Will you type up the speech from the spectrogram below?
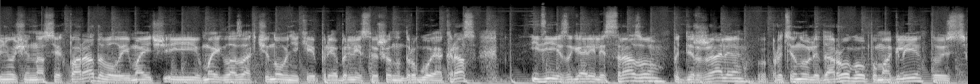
очень-очень нас всех порадовала. И, мои, и в моих глазах чиновники приобрели совершенно другой окрас. Идеи загорелись сразу, поддержали, протянули дорогу, помогли. То есть,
